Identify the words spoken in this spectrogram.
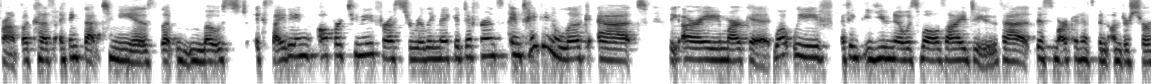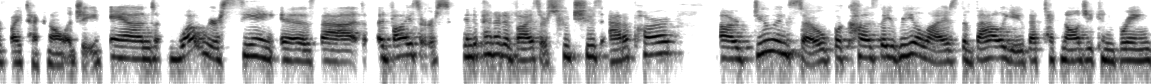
front because I think that to me is the most exciting opportunity for us to really make a difference. In taking a look at the RIA market, what we've, I think you know as well as I do, that this market has been underserved by technology. And what we're seeing is that advisors, independent advisors who choose Addepar are doing so because they realize the value that technology can bring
